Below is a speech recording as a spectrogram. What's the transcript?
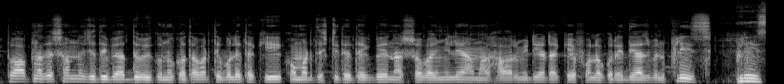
তো আপনাদের সামনে যদি বেদবী কোনো কথাবার্তা বলে থাকি কমার দৃষ্টিতে দেখবেন আর সবাই মিলে আমার হাওয়ার মিডিয়াটাকে ফলো করে দিয়ে আসবেন প্লিজ প্লিজ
